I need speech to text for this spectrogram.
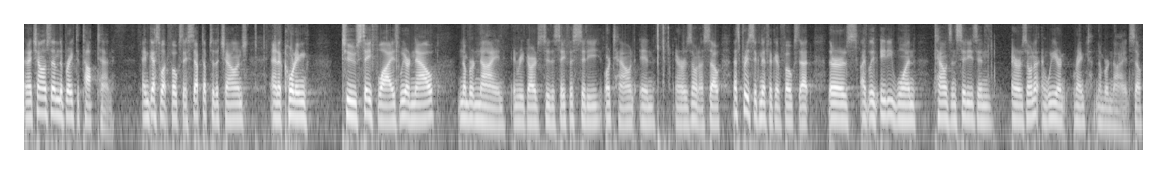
And I challenged them to break the top 10. And guess what, folks? They stepped up to the challenge. And according to SafeWise, we are now number nine in regards to the safest city or town in Arizona. So that's pretty significant, folks, that there's, I believe, 81 towns and cities in Arizona, and we are ranked number nine. So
